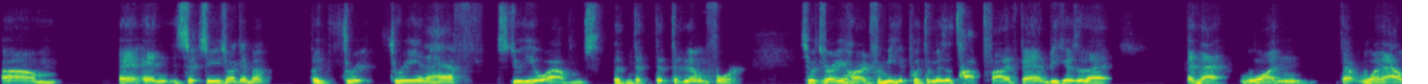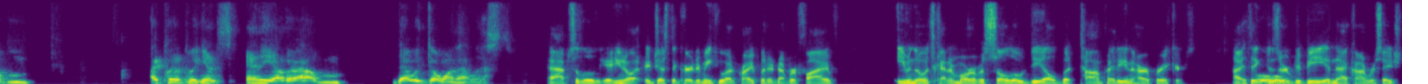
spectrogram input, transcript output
Um, and, and so, so you're talking about like three three and a half studio albums that, mm-hmm. that, that they're known for. So it's very hard for me to put them as a top five band because of that. And that one, that one album, I put up against any other album that would go on that list. Absolutely. And you know what? It just occurred to me who I'd probably put at number five, even though it's kind of more of a solo deal, but Tom Petty and the Heartbreakers, I think Ooh. deserve to be in that conversation.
